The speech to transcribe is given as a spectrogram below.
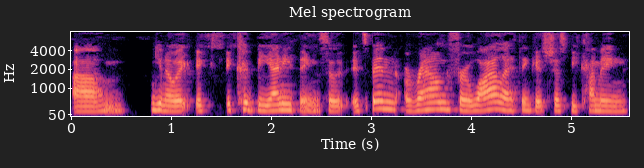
um, you know, it, it, it could be anything. So it's been around for a while. I think it's just becoming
